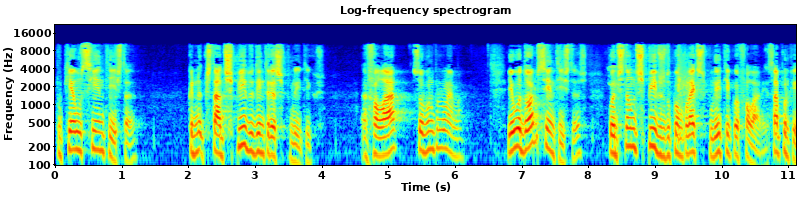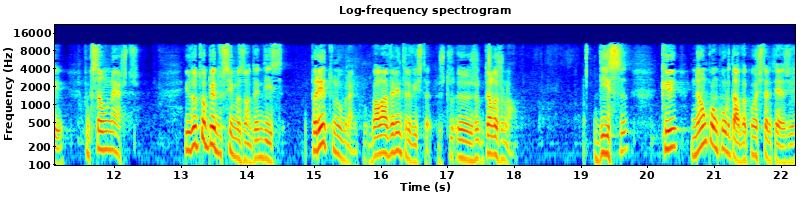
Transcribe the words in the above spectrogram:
Porque é o cientista que está despido de interesses políticos a falar sobre um problema. Eu adoro cientistas quando estão despidos do complexo político a falarem. Sabe porquê? Porque são honestos. E o Dr. Pedro Simas ontem disse preto no branco, vá lá ver a entrevista, uh, telejornal, disse que não concordava com a estratégia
